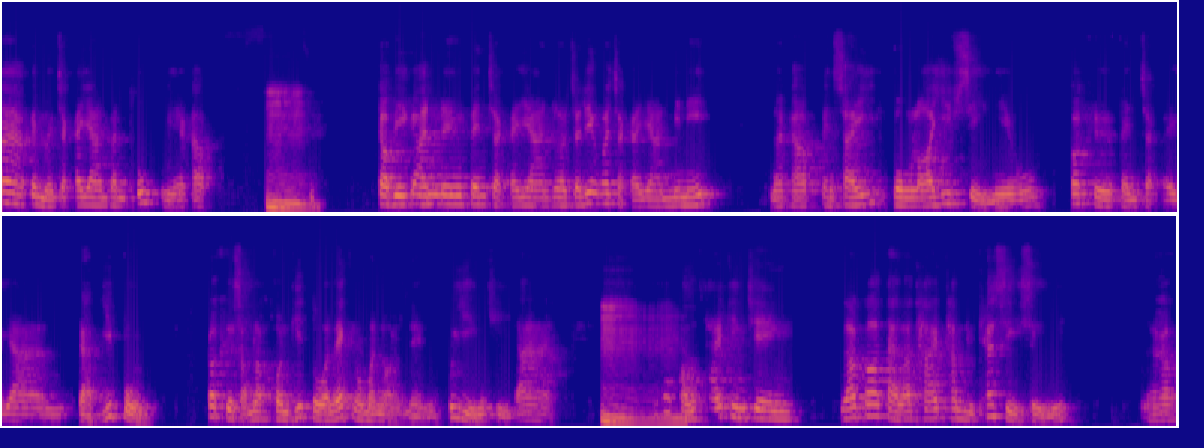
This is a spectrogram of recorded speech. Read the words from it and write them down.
มากเป็นเหมือนจักรยานบรรทุกอย่างเงี้ยครับอืมกับอีกอันหนึงเป็นจักรยานเราจะเรียกว่าจักรยานมินินะครับ เป็นไซส์วงล้อ 24 นิ้ว ก็คือเป็นจักรยานแบบญี่ปุ่น ก็คือสำหรับคนที่ตัวเล็กลงมาหน่อยหนึ่งผู้หญิงขี่ได้อืมของท้ายจริง ๆ แล้วก็แต่ละท้ายทำอยู่แค่สี่สีนะครับ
